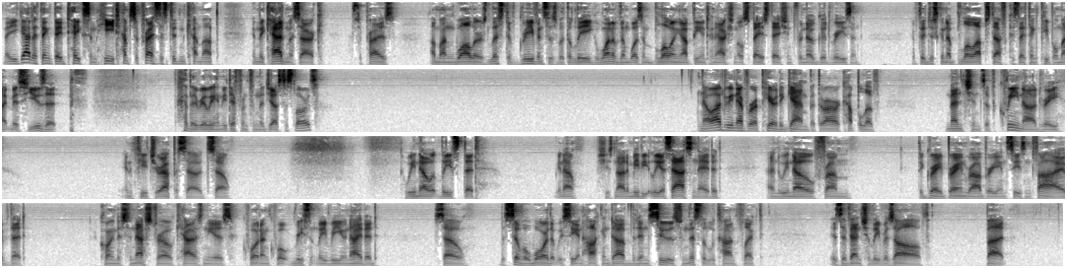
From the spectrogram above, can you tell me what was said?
Now you got to think they'd take some heat. I'm surprised this didn't come up in the Cadmus arc. I'm surprised among Waller's list of grievances with the League, one of them wasn't blowing up the International Space Station for no good reason. If they're just going to blow up stuff because they think people might misuse it, are they really any different from the Justice Lords? Now, Audrey never appeared again, but there are a couple of mentions of Queen Audrey in future episodes, so we know at least that, you know, she's not immediately assassinated, and we know from the great brain robbery in season 5 that, according to Sinestro, Kasnia is quote unquote recently reunited, so the civil war that we see in Hawk and Dove that ensues from this little conflict is eventually resolved. But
